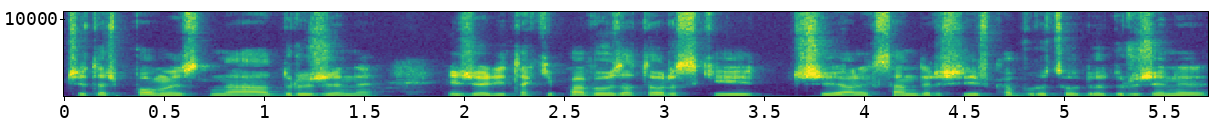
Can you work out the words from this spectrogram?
czy też pomysł na drużynę. Jeżeli taki Paweł Zatorski czy Aleksander Szliwka wrócą do drużyny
